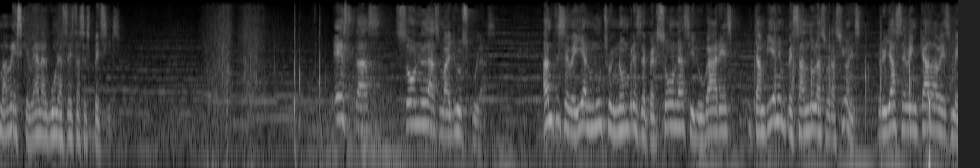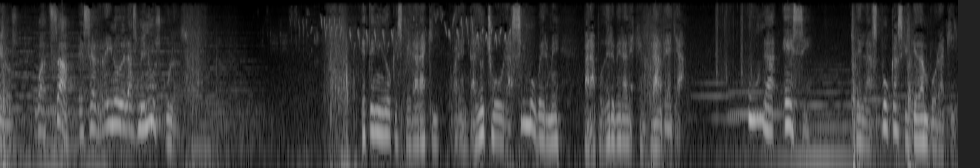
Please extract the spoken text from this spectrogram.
última vez que vean algunas de estas especies. Estas son las mayúsculas. Antes se veían mucho en nombres de personas y lugares y también empezando las oraciones, pero ya se ven cada vez menos. WhatsApp es el reino de las minúsculas. He tenido que esperar aquí 48 horas sin moverme para poder ver al ejemplar de allá. Una S de las pocas que quedan por aquí.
